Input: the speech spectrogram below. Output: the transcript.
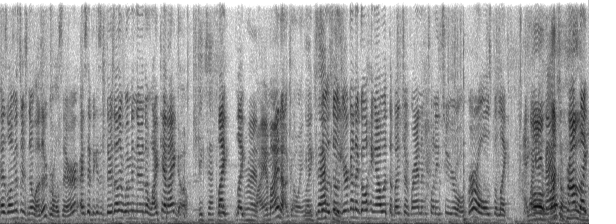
As long as there's no other girls there, I said because if there's other women there, then why can't I go? exactly. Like, like, Right. why am I not going? Like, so, so you're gonna go hang out with a bunch of random 22 year old girls, but like, I Why Oh, that's the problem. like,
